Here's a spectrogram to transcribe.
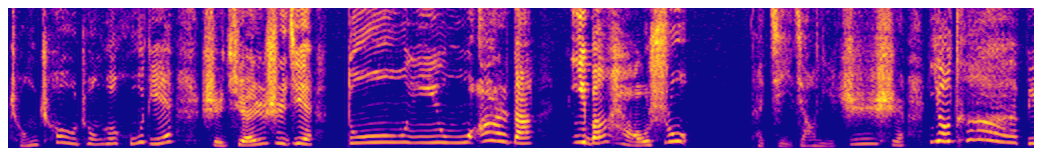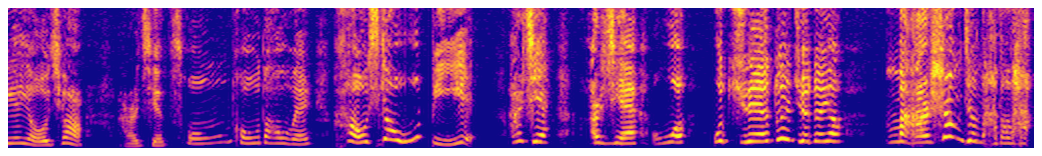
虫、臭虫和蝴蝶是全世界独一无二的一本好书，它既教你知识，又特别有趣儿，而且从头到尾好笑无比。而且，而且，我我绝对绝对要马上就拿到它。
